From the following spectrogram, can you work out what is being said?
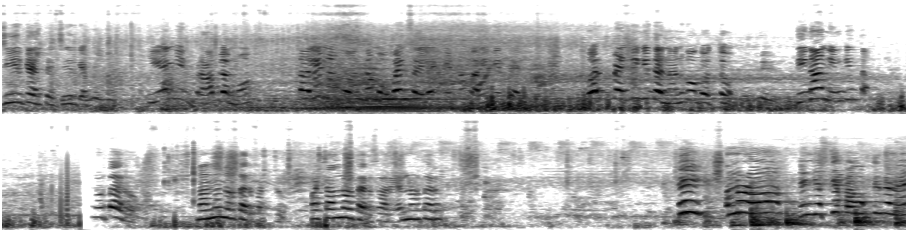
ಜೀರಿಗೆ ಅಂತೆ, ಜೀರಿಗೆ. ಏನು ನಿನ್ನ ಪ್ರಾಬ್ಲಮ್ಮು ತಲೆನೋವು ಅಂತ ಮೊಬೈಲ್ ಸೈಲೆಂಟ್ ಇಟ್ಟು ಮಲಗಿದ್ದೆ. ವರ್ಕ್ ಪೆಂಡಿಂಗ್ ಇದೆ, ನನಗೂ ಗೊತ್ತು. ದಿನ ನಿನ್ಗಿಂತ. ನೋಡ್ತಾ ಇರು ನನ್ನ ನೋಡ್ತಾರೆ ಫಸ್ಟು ಫಸ್ಟ್ ಅಲ್ಲಿ ನೋಡ್ತಾರೆ ಸಾರಿ ಅಲ್ಲಿ ನೋಡ್ತಾರೆ ಅಲ್ಲಿ ನೋಡೋ ಹೆಂಗೆ ಎಸ್ಕೇಪ್ ಆಗಿ ಹೋಗ್ತಿದ್ದಾನೆ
